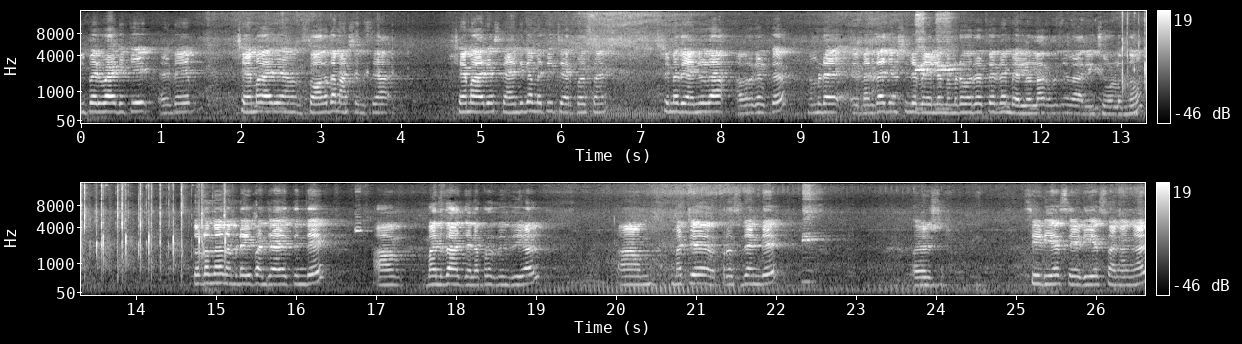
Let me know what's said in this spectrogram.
ഈ പരിപാടിക്ക് ക്ഷേമകാര്യ സ്വാഗതം ആശംസിച്ച ക്ഷേമകാര്യ standing committee chairperson Shrimati Anula അവർക്ക് നമ്മുടെ വനിതാ ജംഗ്ഷന്റെ പേരിലും നമ്മുടെ ഓരോരുത്തരുടെയും പേരിലുള്ള കൃതജ്ഞത അറിയിച്ചുകൊള്ളുന്നു തുടർന്ന് നമ്മുടെ ഈ പഞ്ചായത്തിന്റെ വനിതാ ജനപ്രതിനിധികൾ മറ്റ് president C D S A D S അംഗങ്ങൾ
